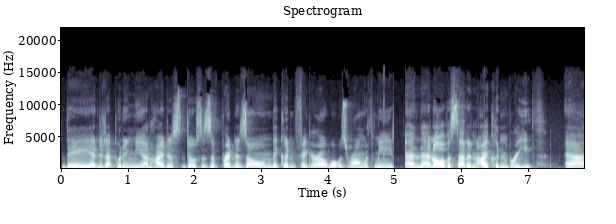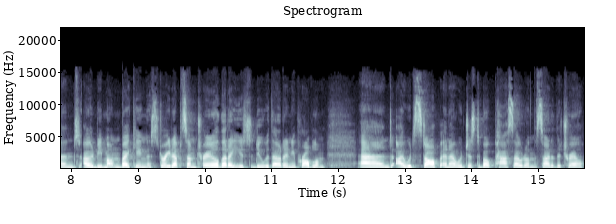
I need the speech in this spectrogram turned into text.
they ended up putting me on high dos- doses of prednisone. They couldn't figure out what was wrong with me. And then all of a sudden, I couldn't breathe. And I would be mountain biking straight up some trail that I used to do without any problem. And I would stop and I would just about pass out on the side of the trail.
